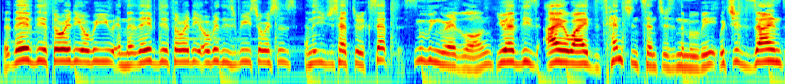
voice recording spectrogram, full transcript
that they have the authority over you and that they have the authority over these resources and that you just have to accept this. Moving right along, have these IOI detention centers in the movie, which are designed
